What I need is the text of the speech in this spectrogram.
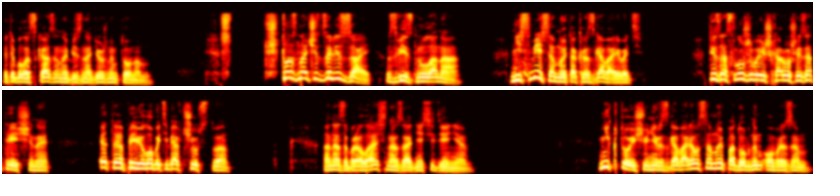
Это было сказано безнадежным тоном. «Что значит «залезай»?» — взвизгнула она. «Не смей со мной так разговаривать. Ты заслуживаешь хорошей затрещины. Это привело бы тебя в чувство». Она забралась на заднее сиденье. «Никто еще не разговаривал со мной подобным образом».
